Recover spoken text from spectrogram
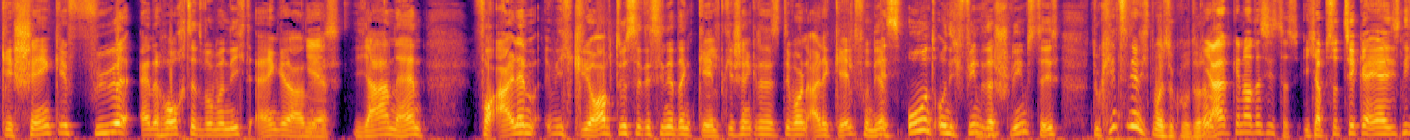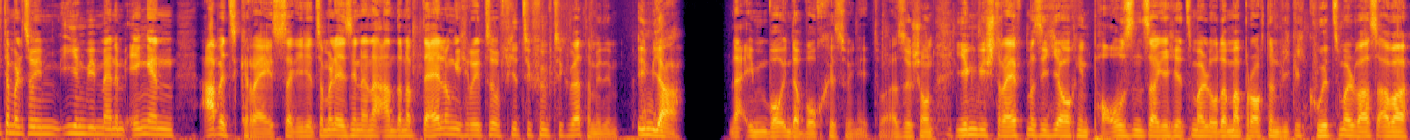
Geschenke für eine Hochzeit, wo man nicht eingeladen Ja. ist. Ja, nein. Vor allem, ich glaube, du hast ja, das sind ja dann Geldgeschenke, das heißt, die wollen alle Geld von dir. Es- und, und ich finde, das Schlimmste ist, du kennst ihn ja nicht mal so gut, oder? Ja, genau das ist das. Ich habe so circa, er ist nicht einmal so in, irgendwie in meinem engen Arbeitskreis, sage ich jetzt einmal, er ist in einer anderen Abteilung, ich rede so 40, 50 Wörter mit ihm. Im Jahr. Na, im, Wo- in der Woche so in etwa. Also schon, irgendwie streift man sich ja auch in Pausen, sage ich jetzt mal, oder man braucht dann wirklich kurz mal was, aber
